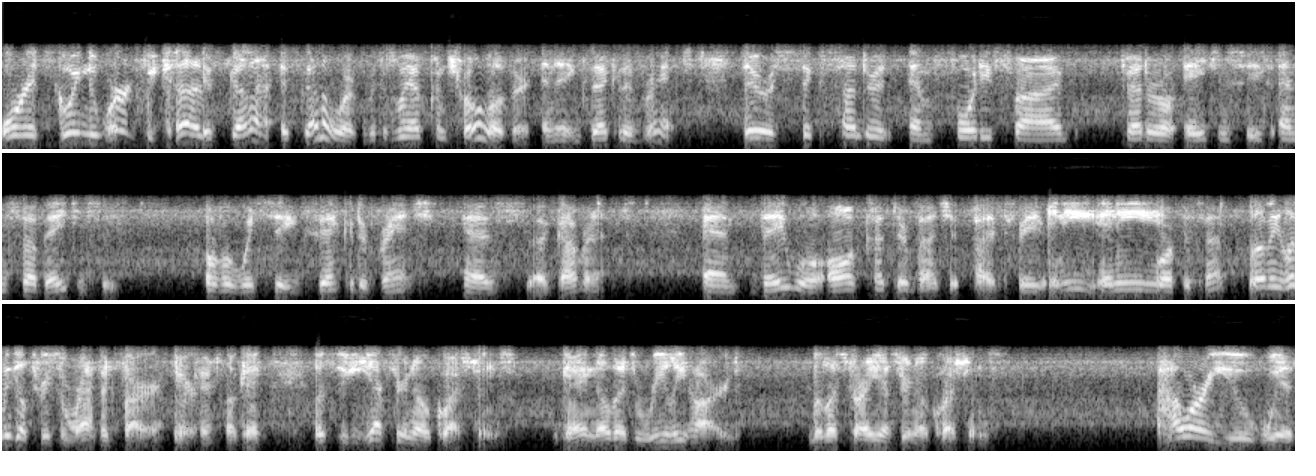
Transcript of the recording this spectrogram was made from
or it's going to work because it's gonna it's gonna work because we have control over it in the executive branch. There are 645 federal agencies and sub agencies over which the executive branch has uh, governance, and they will all cut their budget by three any any. four percent. Let me let me go through some rapid fire here. Okay. Okay. Let's do yes or no questions. Okay. No, that's really hard, but let's try yes or no questions. How are you with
